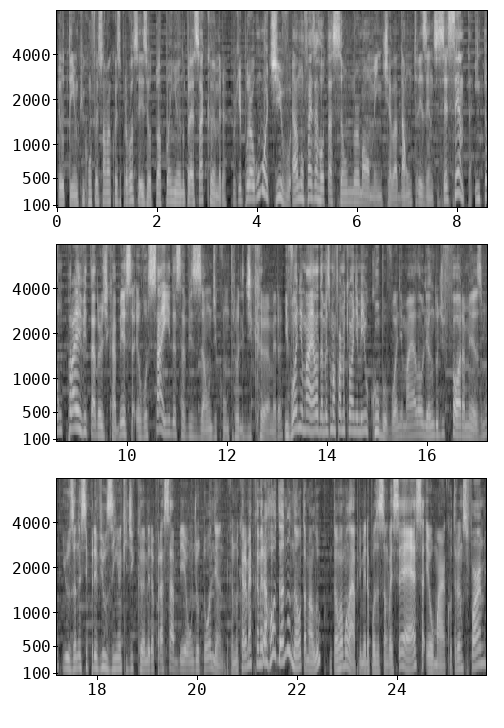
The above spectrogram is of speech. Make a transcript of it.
eu tenho que confessar uma coisa para vocês, eu tô apanhando para essa câmera, porque por algum motivo ela não faz a rotação normalmente, ela dá um 360. Então, para evitar dor de cabeça, eu vou sair dessa visão de controle de câmera e vou animar ela da mesma forma que eu animei o cubo, vou animar ela olhando de fora mesmo e usando esse previewzinho aqui de câmera para saber onde eu tô olhando, porque eu não quero minha câmera rodando não, tá maluco? Então vamos lá, a primeira posição vai ser essa, eu marco o transform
